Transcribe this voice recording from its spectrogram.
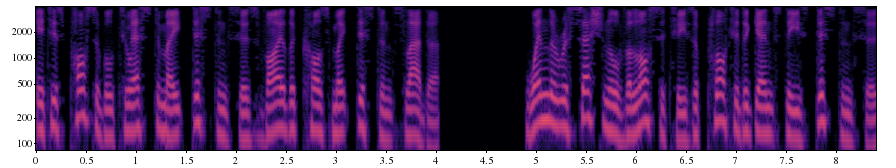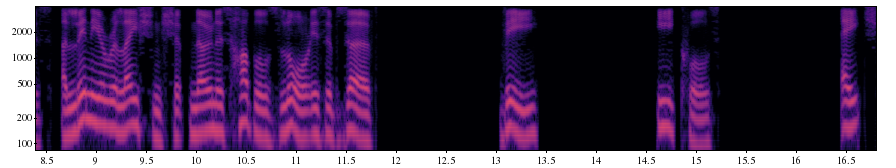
it is possible to estimate distances via the cosmic distance ladder. When the recessional velocities are plotted against these distances, a linear relationship known as Hubble's law is observed. V equals H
